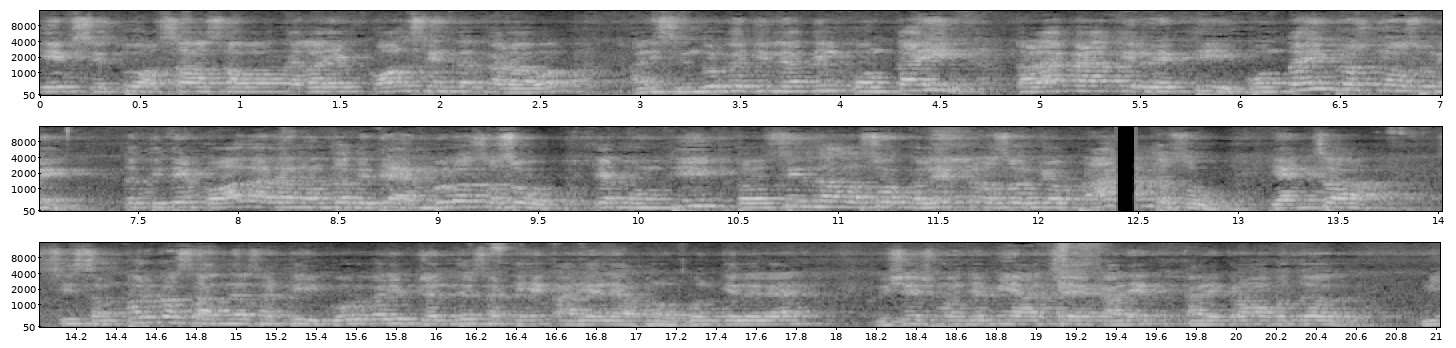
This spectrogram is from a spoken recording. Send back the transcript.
एक सेतू असा असावा त्याला एक कॉल सेंटर करावं आणि सिंधुदुर्ग जिल्ह्यातील कोणताही तळागाळातील व्यक्ती कोणताही प्रश्न असू नये तर तिथे कॉल आल्यानंतर तिथे अँब्युलन्स असो किंवा कोणतीही तहसीलदार असो कलेक्टर असो किंवा प्रांत असो यांचा शी संपर्क साधण्यासाठी गोरगरीब जनतेसाठी हे कार्यालय आपण ओपन केलेलं आहे. विशेष म्हणजे मी आजच्या कार्य कार्यक्रमाबद्दल मी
